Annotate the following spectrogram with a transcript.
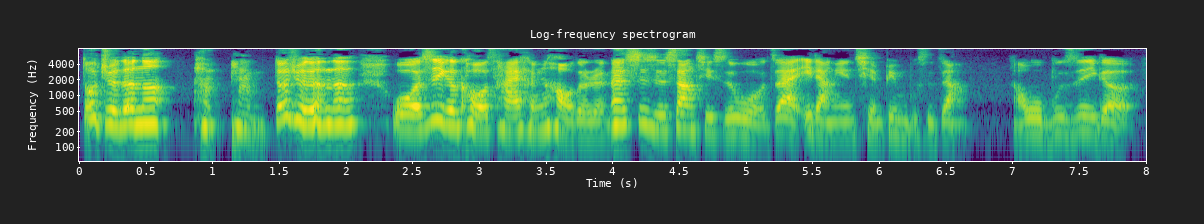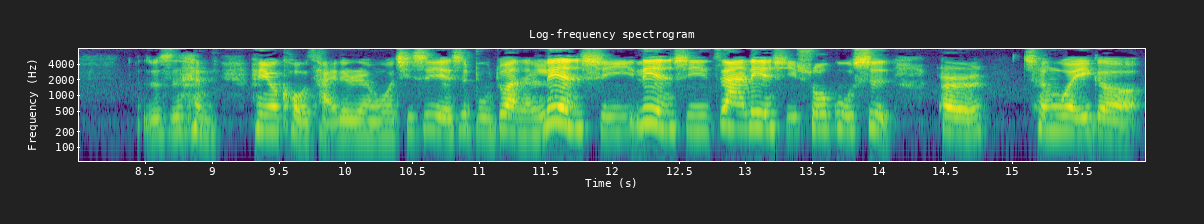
都觉得呢，都觉得呢，我是一个口才很好的人。但事实上，其实我在一两年前并不是这样啊，我不是一个就是很很有口才的人。我其实也是不断的练习、练习再练习说故事，而成为一个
